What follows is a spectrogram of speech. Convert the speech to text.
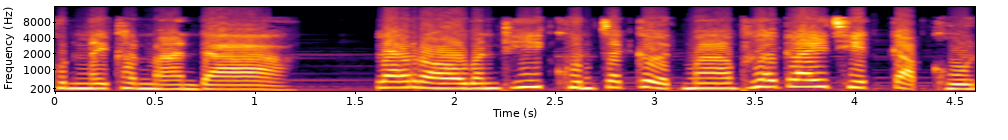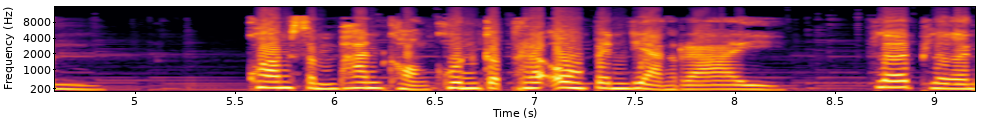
คุณในคันมารดา และรอวันที่คุณจะเกิดมาเพื่อใกล้ชิดกับคุณ ความสัมพันธ์ของคุณกับพระองค์เป็นอย่างไร เพลิดเพลิน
